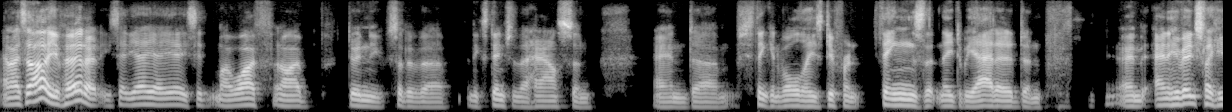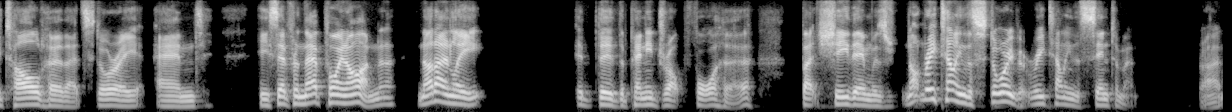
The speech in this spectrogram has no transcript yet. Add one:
And I said, Oh, you've heard it. He said, Yeah, yeah, yeah. He said, My wife and I are doing the sort of uh, an extension of the house and and um, she's thinking of all these different things that need to be added and and and eventually he told her that story and he said from that point on not only it, did the penny dropped for her but she then was not retelling the story but retelling the sentiment right?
